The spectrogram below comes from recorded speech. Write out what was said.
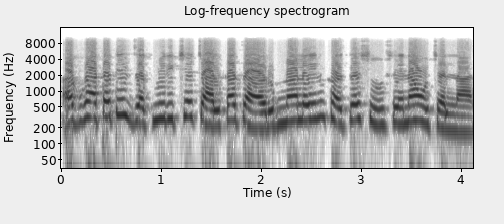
अपघातातील जखमी रिक्षा चालकाचा रुग्णालयीन खर्च शिवसेना उचलणार.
